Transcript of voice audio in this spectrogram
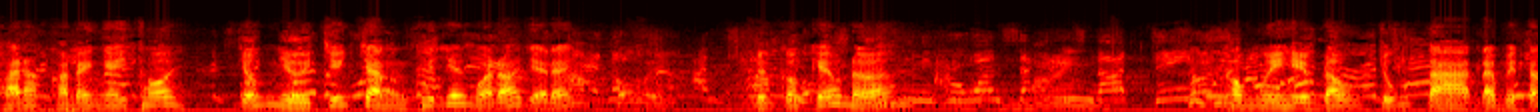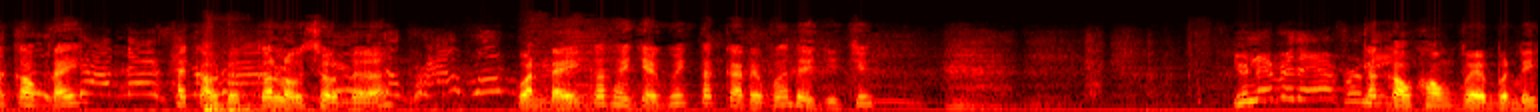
Phải ra khỏi đây ngay thôi. Giống như chiến tranh thế giới ngoài đó vậy đấy. Đừng có kéo nữa. Không nguy hiểm đâu, chúng ta đã bị tấn công đấy. hãy cậu đừng có lộn xộn nữa. Quanh đây có thể giải quyết tất cả được vấn đề gì chứ? Các cậu không về mình đi.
